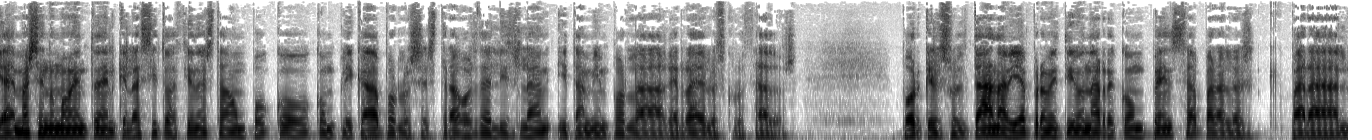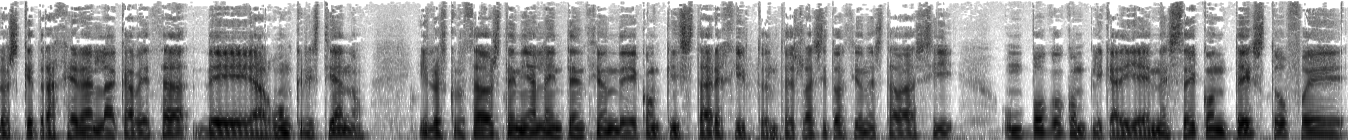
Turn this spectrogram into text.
Y además en un momento en el que la situación estaba un poco complicada por los estragos del Islam y también por la guerra de los cruzados. Porque el sultán había prometido una recompensa para los, para los que trajeran la cabeza de algún cristiano. Y los cruzados tenían la intención de conquistar Egipto. Entonces la situación estaba así un poco complicadilla. En este contexto fue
